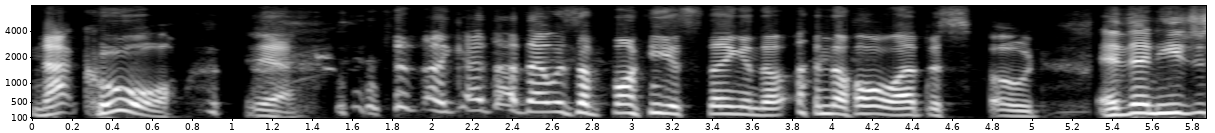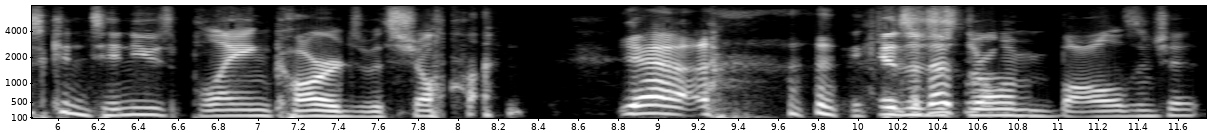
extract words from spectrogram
not cool. Yeah, like I thought that was the funniest thing in the in the whole episode. and then he just continues playing cards with Sean. Yeah. The kids are just throwing balls and shit.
